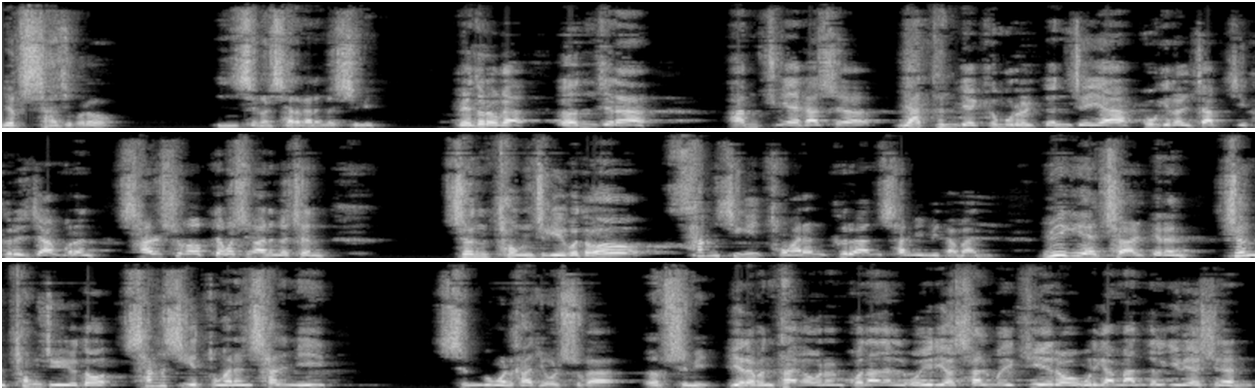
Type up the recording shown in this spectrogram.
역사적으로 인생을 살아가는 것입니다. 베드로가 언제나 밤중에 가서 얕은 데 그물을 던져야 고기를 잡지 그러지 않고는 살 수가 없다고 생각하는 것은 전통적이고도 상식이 통하는 그러한 삶입니다만 위기에 처할 때는 전통적이고도 상식이 통하는 삶이 성공을 가져올 수가 없습니다. 여러분 다가오는 고난을 오히려 삶의 기회로 우리가 만들기 위해서는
